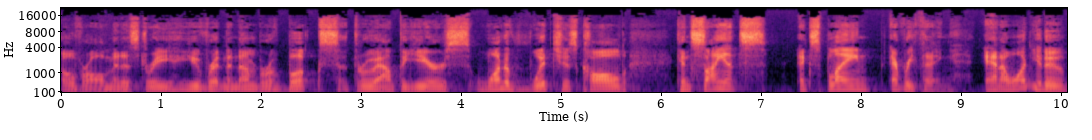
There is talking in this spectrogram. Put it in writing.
overall ministry. You've written a number of books throughout the years, one of which is called Can Science Explain Everything? And I want you to,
